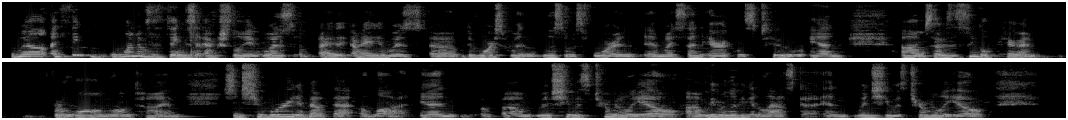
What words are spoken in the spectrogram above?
Well, I think one of the things actually was I, I was uh, divorced when Lisa was four and, and my son Eric was two. And um, so I was a single parent for a long, long time. And she worried about that a lot. And um, when she was terminally ill, uh, we were living in Alaska. And when she was terminally ill,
